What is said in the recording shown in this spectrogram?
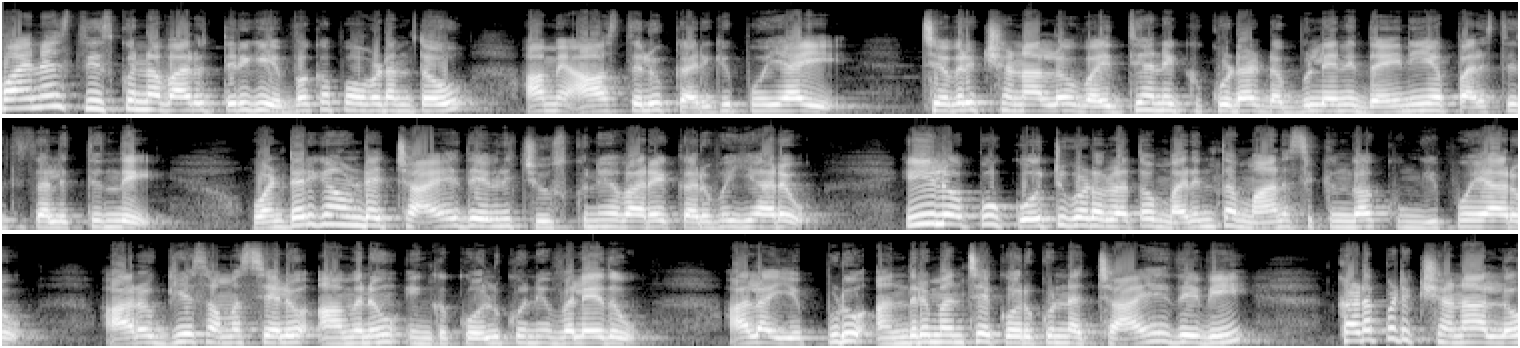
ఫైనాన్స్ తీసుకున్న వారు తిరిగి ఇవ్వకపోవడంతో ఆమె ఆస్తులు కరిగిపోయాయి. చివరి క్షణాల్లో వైద్యానికి కూడా డబ్బు లేని దయనీయ పరిస్థితి తలెత్తింది. ఒంటరిగా ఉండే ఛాయాదేవిని చూసుకునేవారే కరువయ్యారు. ఈలోపు కోర్టు గొడవలతో మరింత మానసికంగా కుంగిపోయారు. ఆరోగ్య సమస్యలు ఆమెను ఇంక కోలుకొనివ్వలేదు. అలా ఎప్పుడూ అందరి మంచే కోరుకున్న ఛాయాదేవి కడపటి క్షణాల్లో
